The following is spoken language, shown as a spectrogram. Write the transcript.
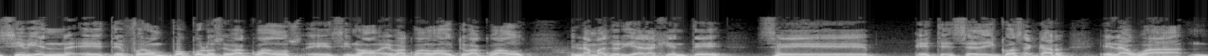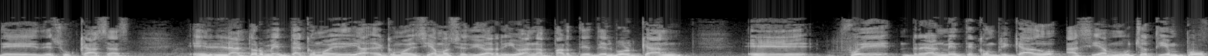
si bien este, fueron pocos los evacuados, eh, si no evacuados, auto evacuados, en la mayoría de la gente se, este, se dedicó a sacar el agua de, sus casas. la tormenta, eh, como decíamos, se dio arriba en la parte del volcán. Eh, fue realmente complicado. Hacía mucho tiempo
